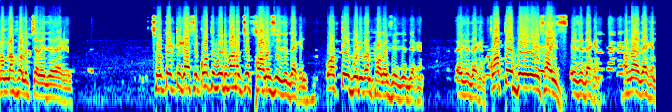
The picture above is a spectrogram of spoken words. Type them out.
কমলা ফলের চারা এই যে দেখেন। ছোট একটি গাছে কত পরিমাণ হচ্ছে ফল হয়েছে যে দেখেন। কত পরিমাণ ফল হয়েছে যে দেখেন। এই যে দেখেন, কত বড় বড় সাইজ এই যে দেখেন। আপনারা দেখেন।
